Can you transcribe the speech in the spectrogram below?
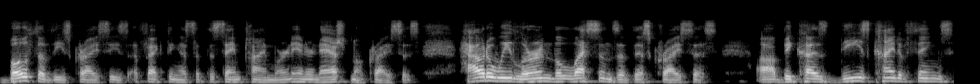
both of these crises affecting us at the same time. We're an international crisis. How do we learn the lessons of this crisis? Uh, because these kind of things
